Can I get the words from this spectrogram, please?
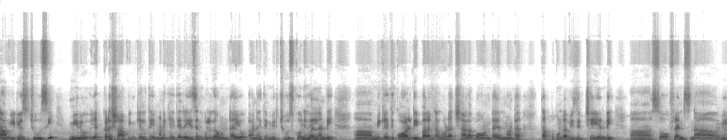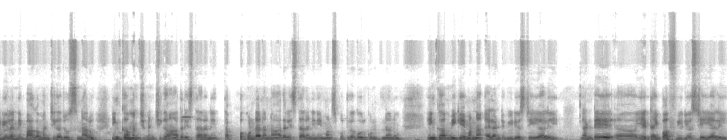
నా వీడియోస్ చూసి మీరు ఎక్కడ షాపింగ్కి వెళ్తే మనకైతే రీజనబుల్గా ఉంటాయో అని అయితే మీరు చూసుకొని వెళ్ళండి. మీకైతే క్వాలిటీ పరంగా కూడా చాలా బాగుంటాయి అన్నమాట తప్పకుండా విజిట్ చేయండి. సో ఫ్రెండ్స్ నా వీడియోలన్నీ బాగా మంచిగా చూస్తున్నారు. ఇంకా మంచి మంచిగా ఆదరిస్తారని తప్పకుండా నన్ను ఆదరిస్తారని నేను మనస్ఫూర్తిగా కోరుకుంటున్నాను. ఇంకా మీకేమన్నా ఎలాంటి వీడియోస్ చేయాలి అంటే ఏ టైప్ ఆఫ్ వీడియోస్ చేయాలి?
